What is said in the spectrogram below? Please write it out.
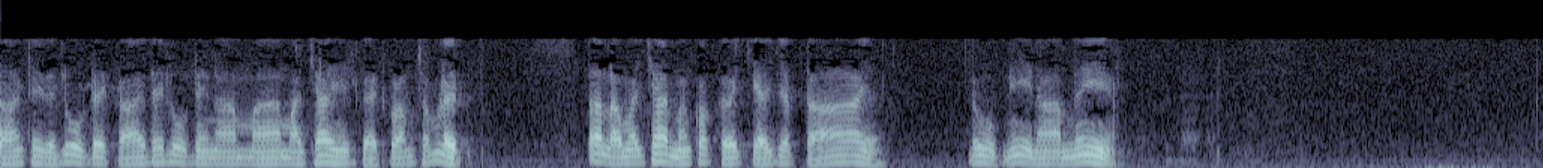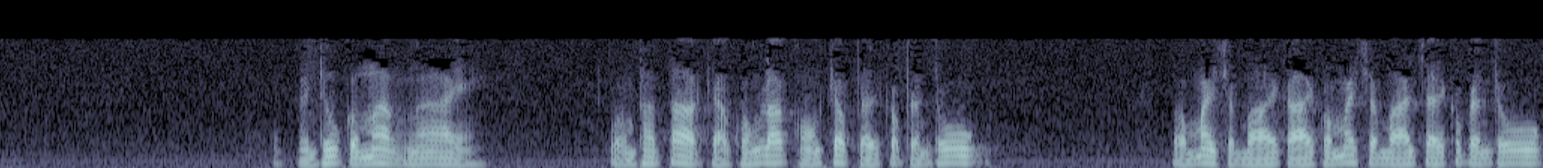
ทางที่ได้รูปได้กายได้รูปได้นามมามาใช้ให้เกิดความสำเร็จ ถ้าเราไม่ใชาติมันก็เกิดเจ็บเจ็บตาย รูปนี่นามนี่เป็นทุกข์ก็มากง่ายความพัดพากจากของรักของชอบใจก็เป็นทุกข์ ความไม่สบายกายความไม่สบายใจก็เป็นทุกข์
